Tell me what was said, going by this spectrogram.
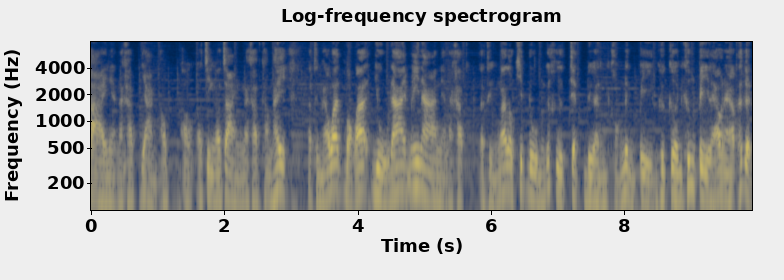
บายเนี่ยนะครับอย่างเอาเอาเอาจริงเอาจังนะครับทำให้ถึงแม้ว่าบอกว่าอยู่ได้ไม่นานเนี่ยนะครับแต่ถึงว่าเราคิดดูมันก็คือ 7 เดือนของ 1 ปี คือเกินครึ่งปีแล้วนะครับ ถ้าเกิด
